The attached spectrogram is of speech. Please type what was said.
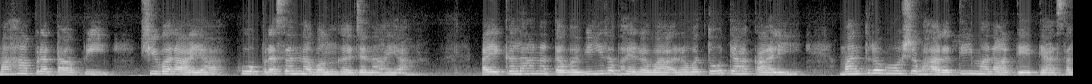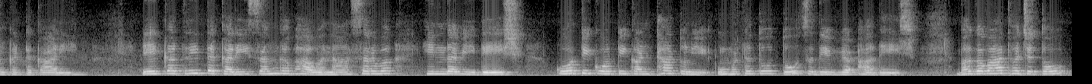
महाप्रतापी शिवराया हो प्रसन्न वंग जनाया. ऐकला न तव वीर भैरवा रवतो त्या काळी. मंत्रघोष भारती मनाते त्या संकटकाळी. एकत्रित करी संघ भावना सर्व हिंदवी देश. कोटी कोटी कंठातुनी उमटतो तोच दिव्य आदेश. भगवा ध्वजतो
